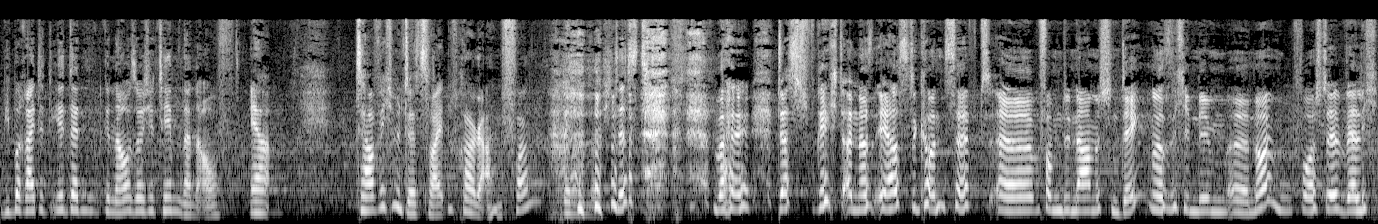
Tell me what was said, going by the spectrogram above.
wie bereitet ihr denn genau solche Themen dann auf? Ja. Darf ich mit der zweiten Frage anfangen? Wenn du möchtest. Weil das spricht an das erste Konzept äh, vom dynamischen Denken, was ich in dem äh, neuen Buch vorstelle, weil ich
